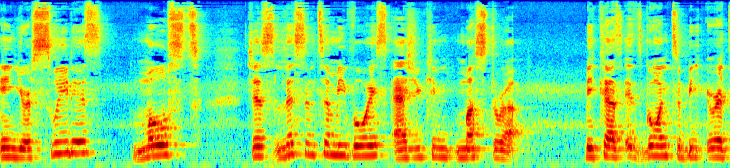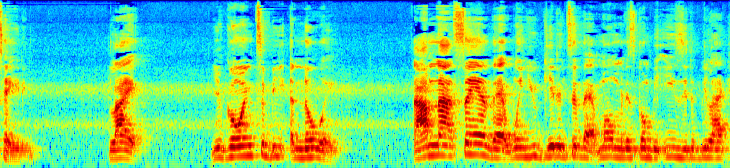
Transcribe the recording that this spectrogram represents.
In your sweetest, most just listen to me voice as you can muster up because it's going to be irritating. Like you're going to be annoyed. I'm not saying that when you get into that moment it's going to be easy to be like,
